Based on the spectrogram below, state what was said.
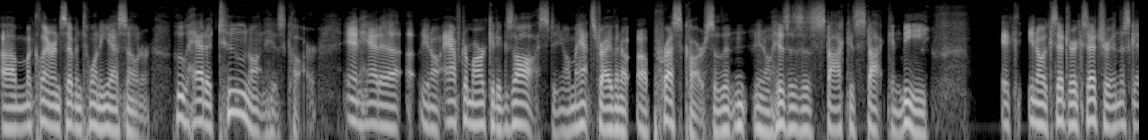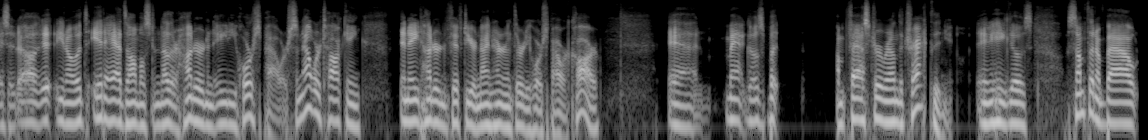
a McLaren 720S owner who had a tune on his car and had a, a you know aftermarket exhaust. You know, Matt's driving a, a press car, so that you know his is as stock as stock can be. You know, et cetera, et cetera. And this guy said, oh, it, you know, it, it adds almost another 180 horsepower. So now we're talking an 850 or 930 horsepower car. And Matt goes, but I'm faster around the track than you. And he goes, something about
